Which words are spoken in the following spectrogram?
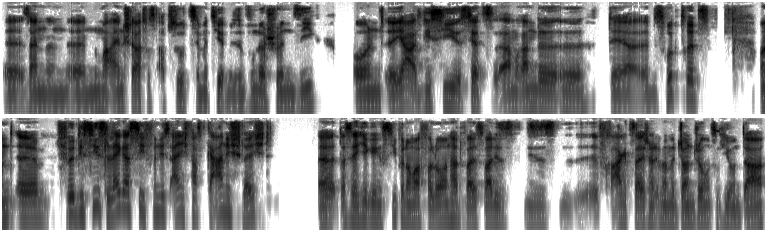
äh, seinen äh, Nummer 1 Status absolut zementiert mit diesem wunderschönen Sieg. Und äh, ja, DC ist jetzt am Rande äh, der äh, des Rücktritts. Und äh, für DCs Legacy finde ich es eigentlich fast gar nicht schlecht, äh, dass er hier gegen Stipe nochmal verloren hat, weil es war dieses, dieses äh, Fragezeichen halt immer mit John Jones und hier und da.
